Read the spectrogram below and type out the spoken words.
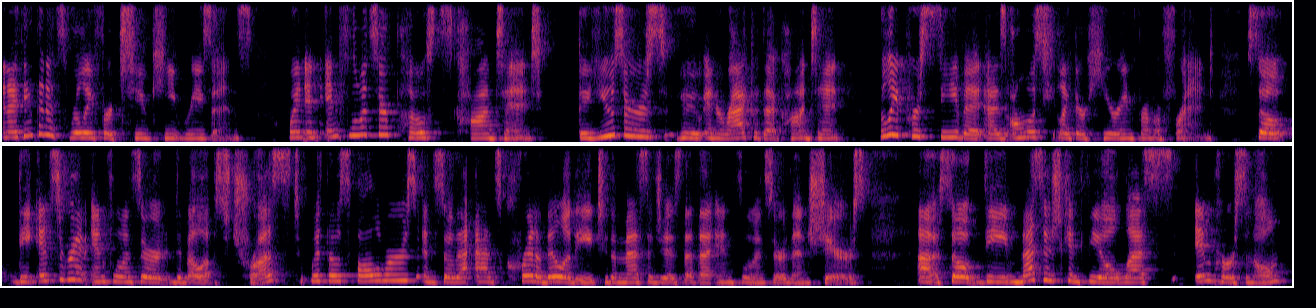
And I think that it's really for two key reasons. When an influencer posts content, the users who interact with that content really perceive it as almost like they're hearing from a friend. So the Instagram influencer develops trust with those followers. And so that adds credibility to the messages that that influencer then shares. Uh, so the message can feel less impersonal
